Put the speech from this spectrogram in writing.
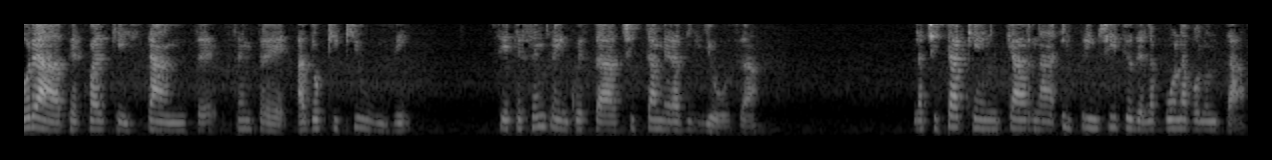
Ora per qualche istante, sempre ad occhi chiusi, siete sempre in questa città meravigliosa, la città che incarna il principio della buona volontà.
